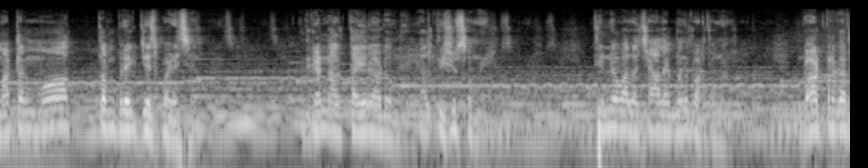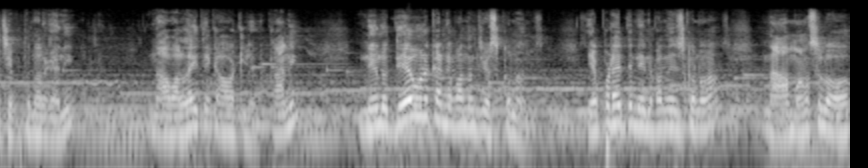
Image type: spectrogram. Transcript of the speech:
మటన్ మొత్తం బ్రేక్ చేసి పడేసాను ఎందుకంటే నాకు థైరాయిడ్ ఉంది హెల్త్ ఇష్యూస్ ఉన్నాయి. తిన్న వల్ల చాలా ఇబ్బంది పడుతున్నాను. డాక్టర్ గారు చెప్తున్నారు కానీ నా వల్ల అయితే కావట్లేదు. కానీ నేను దేవునికి నిబంధన చేసుకున్నాను. ఎప్పుడైతే నేను నిబంధన చేసుకున్నానో నా మనసులో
